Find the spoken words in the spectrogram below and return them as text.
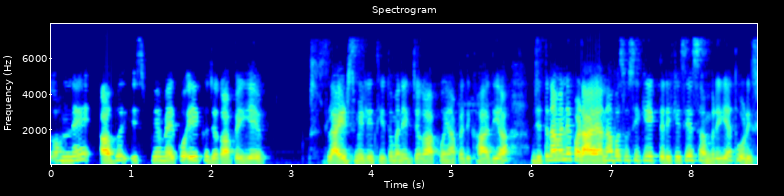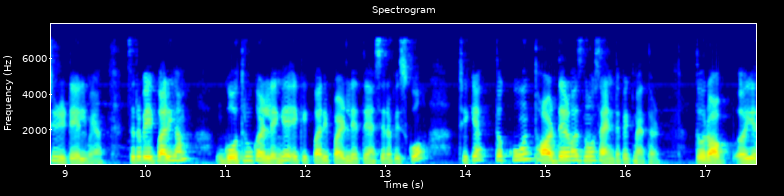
तो हमने अब इसमें मेरे को एक जगह पे ये स्लाइड्स मिली थी तो मैंने एक जगह आपको यहाँ पे दिखा दिया। जितना मैंने पढ़ाया ना, बस उसी की एक तरीके से समरी है थोड़ी सी डिटेल में है। सिर्फ़ एक बारी हम गो थ्रू कर लेंगे एक एक बारी पढ़ लेते हैं सिर्फ़ इसको। ठीक है? तो Kuhn thought there was no scientific method तो रॉब ये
